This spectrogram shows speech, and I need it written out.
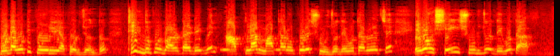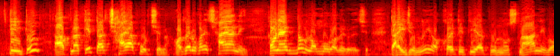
মোটামুটি পুরুলিয়া পর্যন্ত, ঠিক দুপুর বারোটায় দেখবেন আপনার মাথার উপরে সূর্য দেবতা রয়েছে এবং সেই সূর্য দেবতা কিন্তু আপনাকে তার ছায়া পড়ছে না। অর্থাৎ ওখানে ছায়া নেই। কারণ একদম লম্বভাবে রয়েছে। তাই জন্যই অক্ষয় তৃতীয়ার পূর্ণ স্নান এবং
